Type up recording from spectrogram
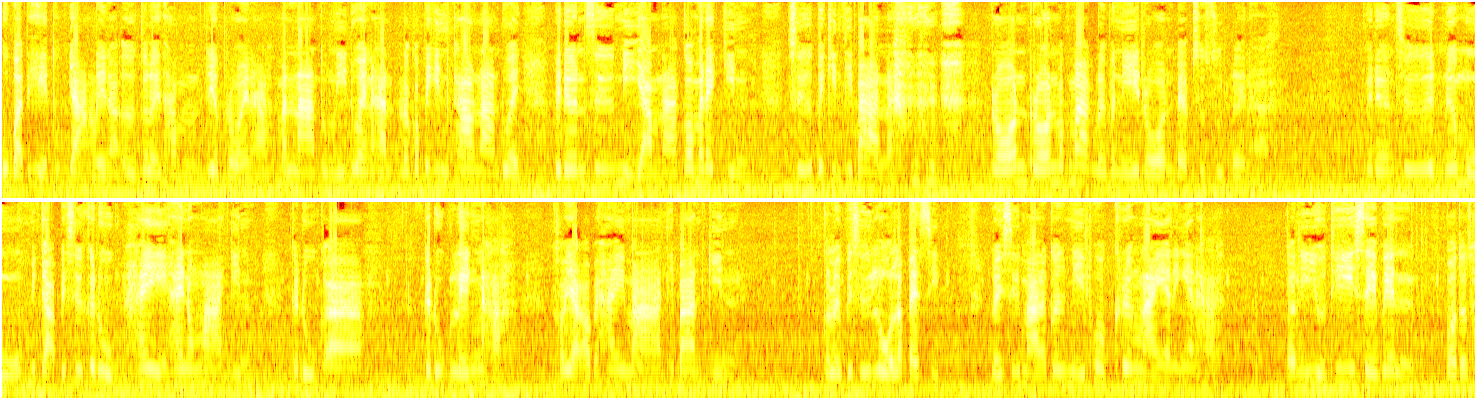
อุบัติเหตุทุกอย่างเลยนะเออก็เลยทำเรียบร้อยนะคะมันนานตรงนี้ด้วยนะคะแล้วก็ไปกินข้าวนานด้วย ไปเดินซื้อหมี่ยำนะคะก็ไม่ได้กินซื้อไปกินที่บ้านนะ ร้อนร้อนมากๆเลยวันนี้ร้อนแบบสุดๆเลยนะคะไปเดินซื้อเนื้อหมูมีกะไปซื้อกระดูกให้ให้น้องหมากิน กระดูกอ่ากระดูกเล้งนะคะเขาอยากเอาไปให้หมาที่บ้านกิน ก็เลยไปซื้อโลละ 80 เลยซื้อมาแล้วก็จะมีพวกเครื่องในอะไรเงี้ยนะคะ ตอนนี้อยู่ที่เซเว่น ปตท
